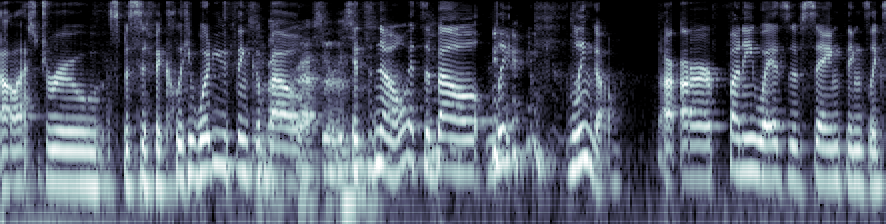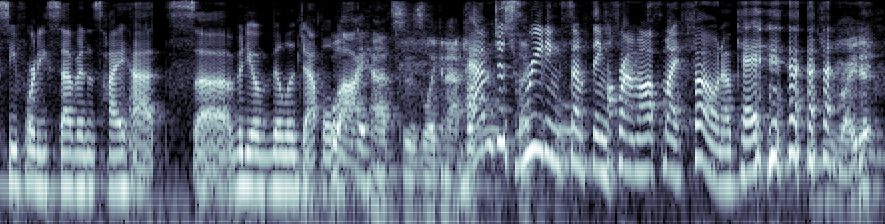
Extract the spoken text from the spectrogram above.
I'll ask Drew specifically. What do you think it's about craft services. It's no, it's about li- lingo. Our, our funny ways of saying things like C47s, hi hats, uh, Video Village, Apple Well, Box. hi hats is like an actual. I'm just reading something from off my phone, okay? Did you write it?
